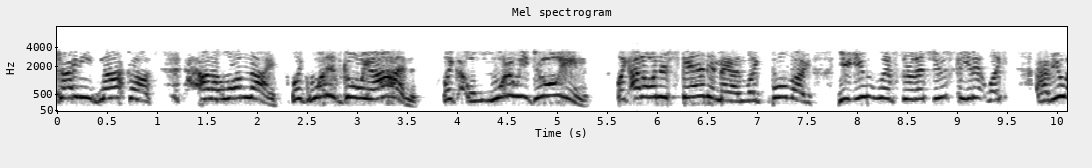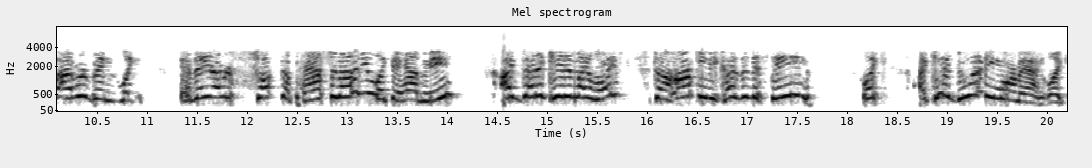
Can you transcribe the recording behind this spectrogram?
Chinese knockoffs on alumni. Like, what is going on? Like, what are we doing? Like, I don't understand it, man. Like, Bulldog, you, you lived through this. You've seen it. Like, have you ever been, like, have they ever sucked the passion out of you like they have me? I've dedicated my life to hockey because of this team. Like, I can't do it anymore, man. Like,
